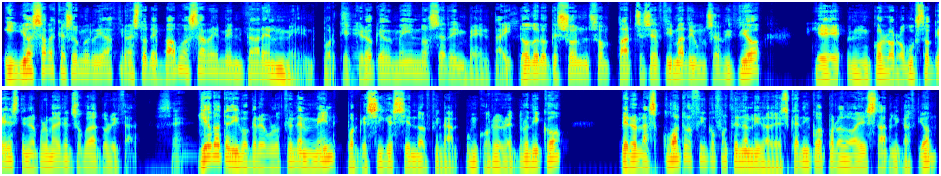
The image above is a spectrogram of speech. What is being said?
y yo sabes que soy muy reacio a esto de vamos a reinventar el mail, porque creo que el mail no se reinventa y todo lo que son son parches encima de un servicio que mm, con lo robusto que es tiene el problema de que no se puede actualizar. Yo no te digo que revolucione el mail porque sigue siendo al final un correo electrónico, pero las cuatro o cinco funcionalidades que han incorporado a esta aplicación,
